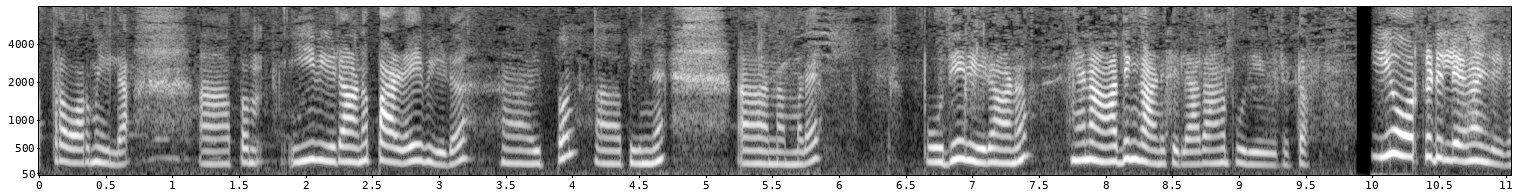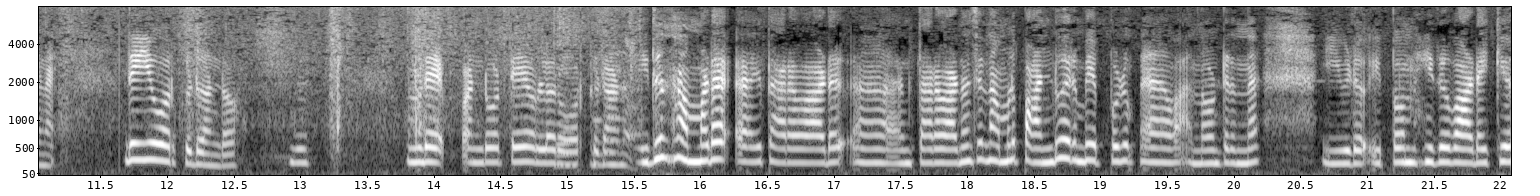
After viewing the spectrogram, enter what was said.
അത്ര ഓർമ്മയില്ല. അപ്പം ഈ വീടാണ് പഴയ വീട്. ഇപ്പം പിന്നെ നമ്മുടെ പുതിയ വീടാണ് ഞാൻ ആദ്യം കാണിച്ചില്ല. അതാണ് പുതിയ വീട് കേട്ടോ ഈ ഓർക്കിഡ് ഇല്ലേ ഞാൻ ചോദിക്കണേ? ഇത് ഈ ഓർക്കിഡ് കണ്ടോ ഇത് നമ്മുടെ പണ്ടോട്ടേ ഉള്ള ഒരു ഓർക്കിഡാണ് ഇത് നമ്മുടെ തറവാട് തറവാട് വെച്ചാൽ നമ്മൾ പണ്ട് വരുമ്പോൾ എപ്പോഴും വന്നുകൊണ്ടിരുന്ന ഈ വീട്. ഇപ്പം ഇത് വാടകയ്ക്ക്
